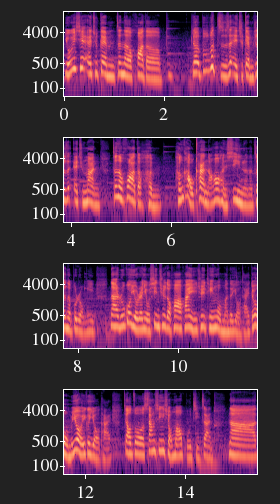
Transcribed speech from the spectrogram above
有一些 H game 真的画的不，就不不只是 H game，就是 H man，真的画的很。很好看，然后很吸引人的，真的不容易。那如果有人有兴趣的话，欢迎去听我们的友台。对，我们又有一个友台叫做《伤心熊猫补给站》，那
